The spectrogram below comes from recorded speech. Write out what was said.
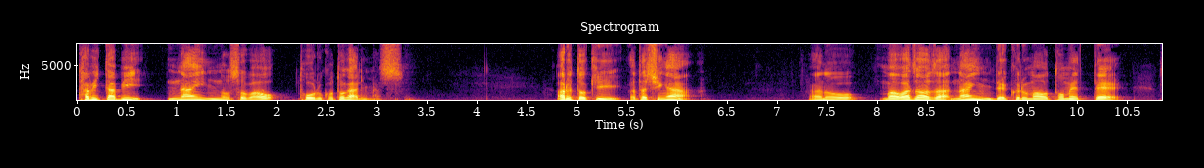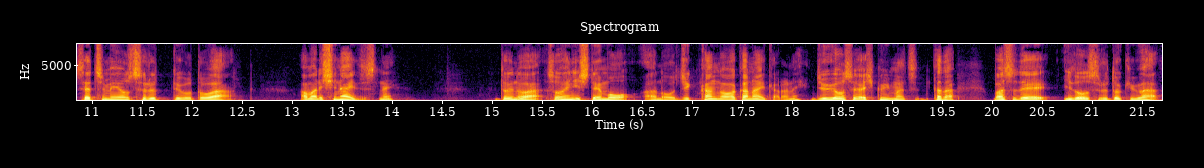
たびたびナインのそばを通ることがあります。ある時、私が、あの、まあ、わざわざナインで車を止めて説明をするっていうことは、あまりしないですね。というのは、そういうふうにしても、あの、実感が湧かないからね、重要性は低い町。ただ、バスで移動するときは、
